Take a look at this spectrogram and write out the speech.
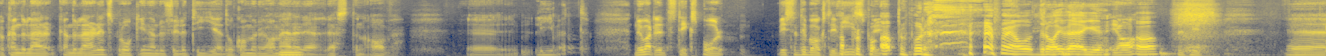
Och kan, du lära, kan du lära dig ett språk innan du fyller tio, då kommer du ha med Mm. dig det resten av eh, livet. Nu var det ett stickspår. Vi ska tillbaka till Visby. Apropå det här med att dra iväg. Ja, Ja. precis. Eh,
